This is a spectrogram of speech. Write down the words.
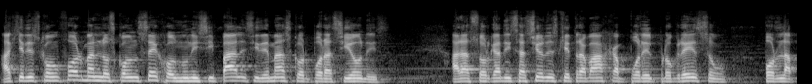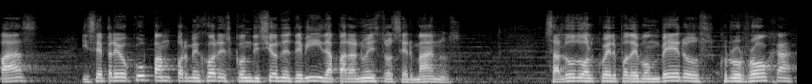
a quienes conforman los consejos municipales y demás corporaciones, a las organizaciones que trabajan por el progreso, por la paz y se preocupan por mejores condiciones de vida para nuestros hermanos. Saludo al cuerpo de bomberos, Cruz Roja,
